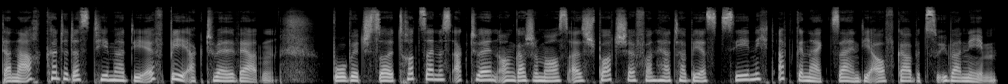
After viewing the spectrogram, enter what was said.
Danach könnte das Thema DFB aktuell werden. Bobic soll trotz seines aktuellen Engagements als Sportchef von Hertha BSC nicht abgeneigt sein, die Aufgabe zu übernehmen.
